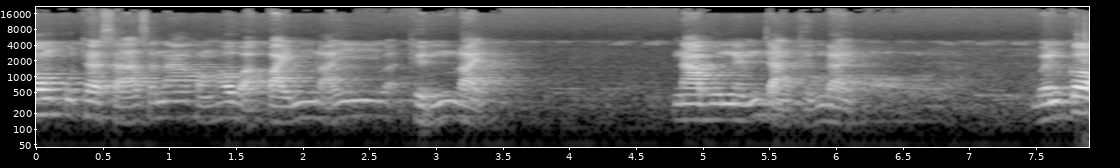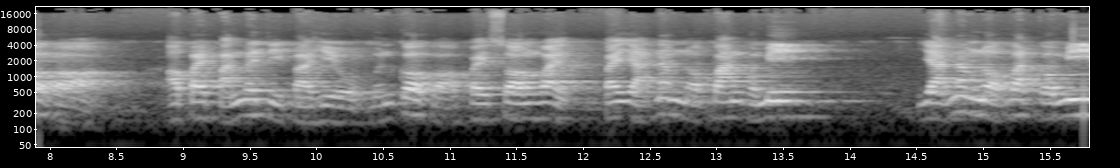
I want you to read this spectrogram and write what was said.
กองพุทธศาสนาของเขาว่าไปมันไหลว่าถึงไหลนาบุญนั้นจังถึงใดเหมือนก็ก็เอาไปปั่นไว้ตีปลาเหี่ยวเหมือนก็ก็เอาไปซองไว้ ไปหยาดน้ำหนอกบานก็มีหยาดน้ำหนอกวัดก็มี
